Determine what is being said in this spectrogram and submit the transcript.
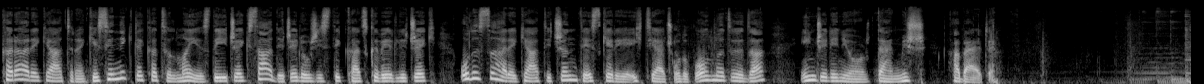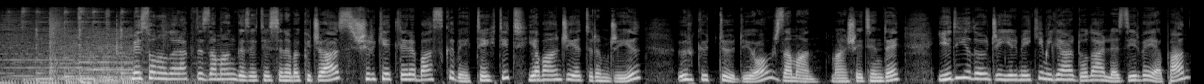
kara harekatına kesinlikle katılmayız diyecek sadece lojistik katkı verilecek. Olası harekat için tezkereye ihtiyaç olup olmadığı da inceleniyor denmiş haberde. Ve son olarak da Zaman Gazetesi'ne bakacağız. Şirketlere baskı ve tehdit yabancı yatırımcıyı ürküttü diyor Zaman manşetinde. 7 yıl önce 22 milyar dolarla zirve yapan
